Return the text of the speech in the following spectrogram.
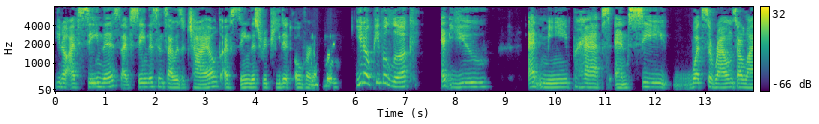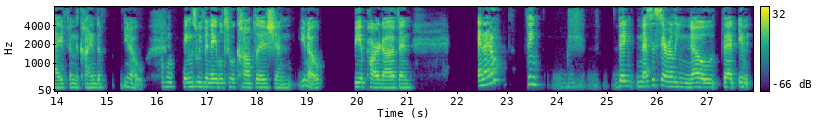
you know, I've seen this. I've seen this since I was a child. I've seen this repeated over and over. Mm-hmm. You know, people look at you, at me, perhaps, and see what surrounds our life and the kind of, you know, mm-hmm. things we've been able to accomplish and, you know, be a part of. And, and I don't think they necessarily know that in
